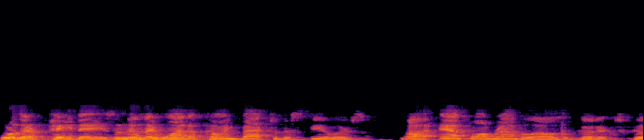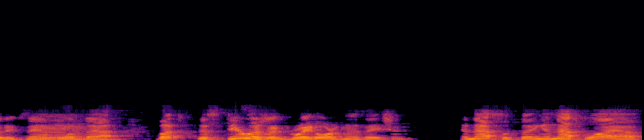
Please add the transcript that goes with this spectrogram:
for their paydays, and then they wind up coming back to the Steelers. Uh, Antoine Randall is a good good example of Mm. that. But the Steelers are a great organization, and that's the thing. And that's why I,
